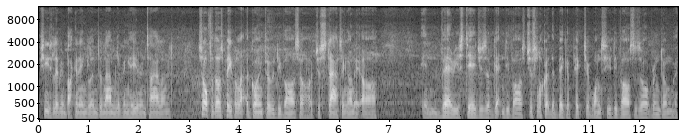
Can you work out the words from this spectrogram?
she's living back in England and I'm living here in Thailand. So for those people that are going through a divorce or just starting on it or in various stages of getting divorced, just look at the bigger picture once your divorce is over and done with.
